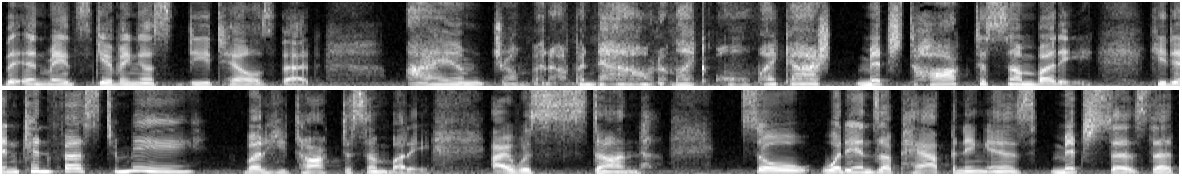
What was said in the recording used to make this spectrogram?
the inmates giving us details that I am jumping up and down. I'm like, oh my gosh, Mitch talked to somebody. He didn't confess to me, but he talked to somebody. I was stunned. So, what ends up happening is Mitch says that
